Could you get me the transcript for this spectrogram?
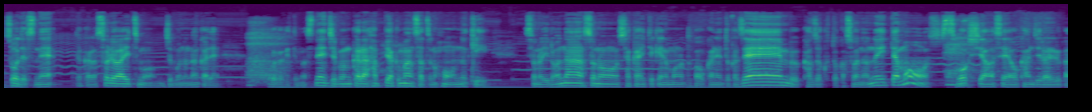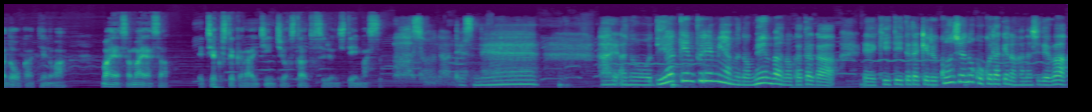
そうですね。だからそれはいつも自分の中で心がけてますね。自分から800万冊の本を抜き、そのいろんなその社会的なものとかお金とか全部家族とかそういうのを抜いてもすごく幸せを感じられるかどうかっていうのは毎朝毎朝チェックしてから一日をスタートするようにしています。あそうなんですね。はい、あのディアケンプレミアムのメンバーの方が、えー、聞いていただける今週のここだけの話では、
